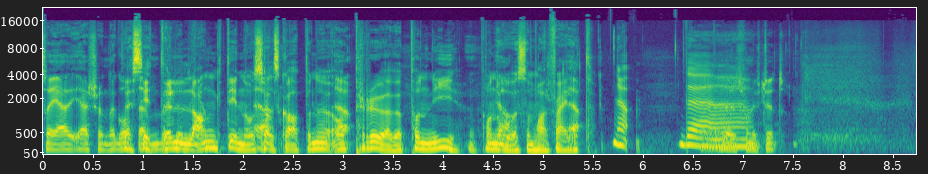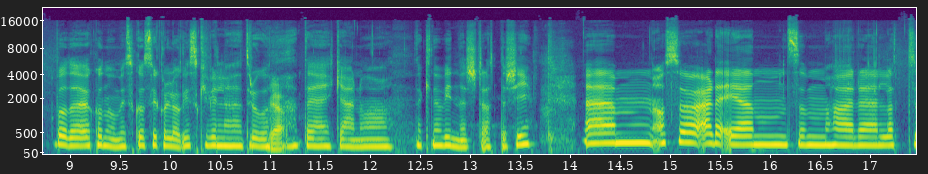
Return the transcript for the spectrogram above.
så jeg, jeg, skjønner godt Det sitter langt inne hos ja. selskapene å ja. prøve på ny på noe som har feilet. Ja, det, det høres fornuftig ut. Både økonomisk og psykologisk, vil jeg tro. Ja. At det ikke er noe, det er ikke noe vinnerstrategi. Um, og så er det en som har eh, latt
